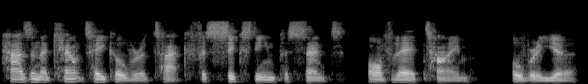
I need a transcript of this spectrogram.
has an account takeover attack for 16% of their time over a year.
